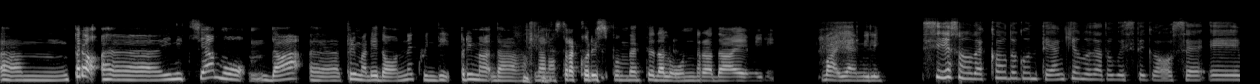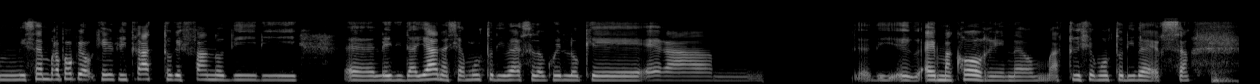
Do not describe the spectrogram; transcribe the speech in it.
Um, però uh, iniziamo da uh, prima le donne, quindi prima dalla nostra corrispondente da Londra, da Emily. Vai Emily. Sì, io sono d'accordo con te, anche io ho notato queste cose e mi sembra proprio che il ritratto che fanno di, di eh, Lady Diana sia molto diverso da quello che era eh, di eh, Emma Corrin, un'attrice molto diversa.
